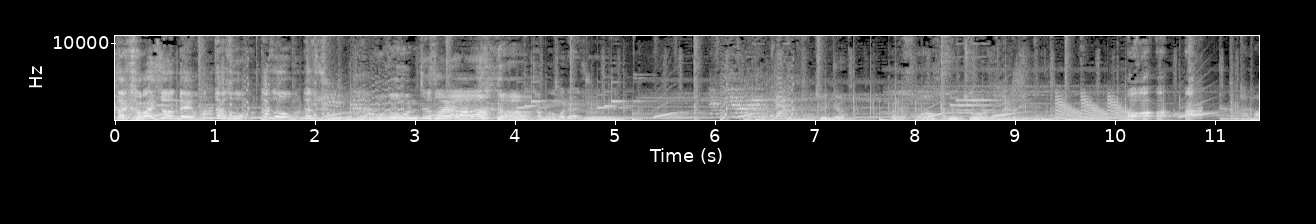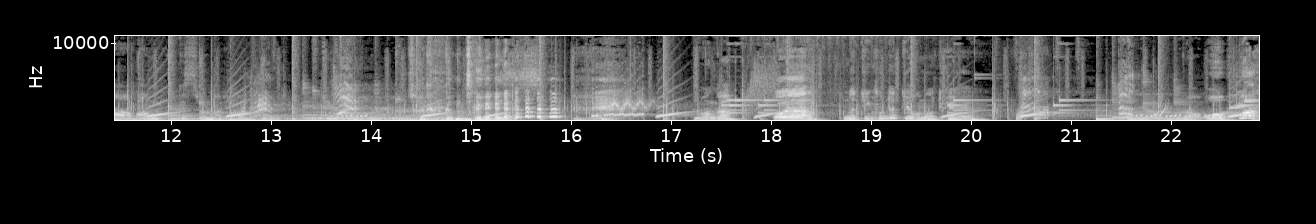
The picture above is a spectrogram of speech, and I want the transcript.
나 가만히 있었는데 혼자서, 혼자서, 혼자서 죽는 거냐? 뭐고 혼자서야 다 먹어버려야지. 저기요? 어, 그 저어서 살려주네 어, 어, 어, 아. 아마 마음 깊게 쓰는 말이야 잠깐 깜짝이야 도망가 어, 야. 혼자 뛰, 혼자 뛰어가면 어떡해. 뭐, 오! 와!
